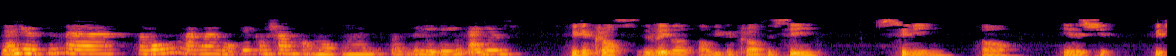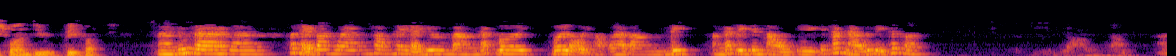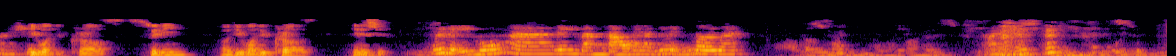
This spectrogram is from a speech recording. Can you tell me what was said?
Giả như chúng ta à, muốn băng qua một cái con sông hoặc một à, địa biển đại dương We can cross the river or we can cross the sea, swimming or in a ship. Which one do you prefer? à, chúng ta à, có thể băng qua con sông hay đại dương bằng cách bơi bơi lội hoặc là bằng đi bằng cách đi trên tàu thì cái cách nào quý vị thích hơn à, you want to cross swimming or do you want to cross in a ship? quý vị muốn à, đi bằng tàu hay là quý vị muốn bơi qua à,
